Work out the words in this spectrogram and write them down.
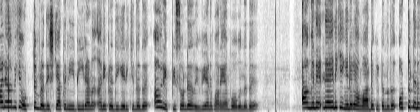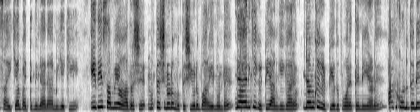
അനാമിക ഒട്ടും പ്രതീക്ഷിക്കാത്ത രീതിയിലാണ് അനി പ്രതികരിക്കുന്നത്. ആ ഒരു എപ്പിസോഡിന്റെ റിവ്യൂ ആണ് പറയാൻ പോകുന്നത്. അങ്ങനെ ഞാൻ എനിക്ക് ഇങ്ങനെ ഒരു അവാർഡ് കിട്ടുന്നത് ഒട്ടും തന്നെ സഹിക്കാൻ പറ്റുന്നില്ല അനാമികയ്ക്ക്. ഇതേ സമയം ആദർശ് മുത്തശ്ശനോടും മുത്തശ്ശിയോടും പറയുന്നുണ്ട് ഞാൻ എനിക്ക് കിട്ടിയ അംഗീകാരം നമുക്ക് കിട്ടിയതുപോലെ തന്നെയാണ്. അതുകൊണ്ട് തന്നെ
